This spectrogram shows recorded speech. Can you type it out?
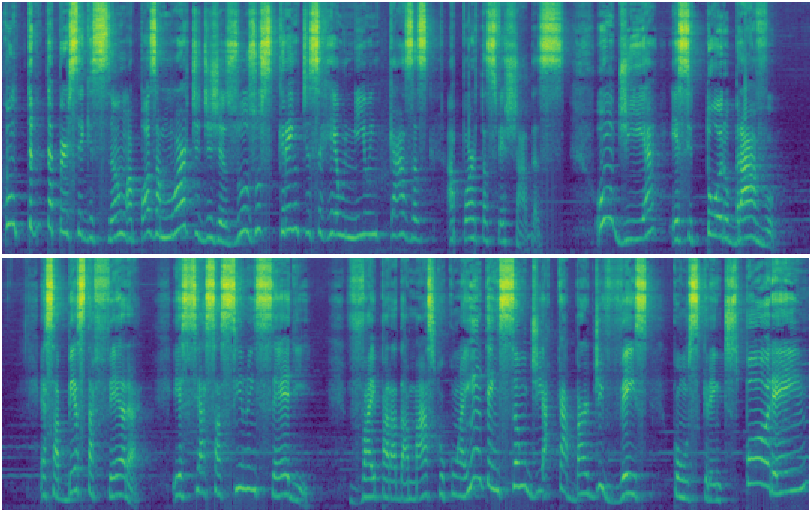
Com tanta perseguição após a morte de Jesus, os crentes se reuniam em casas a portas fechadas. Um dia, esse touro bravo, essa besta fera, esse assassino em série, vai para Damasco com a intenção de acabar de vez com os crentes. Porém,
